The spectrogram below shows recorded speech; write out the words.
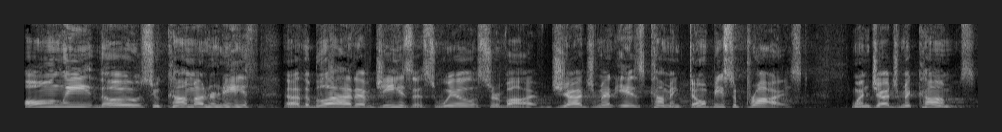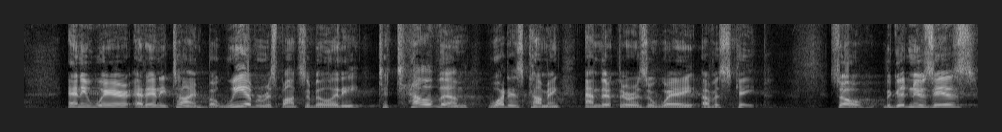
Only those who come underneath uh, the blood of Jesus will survive. Judgment is coming. Don't be surprised when judgment comes anywhere at any time. But we have a responsibility to tell them what is coming and that there is a way of escape. So the good news is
